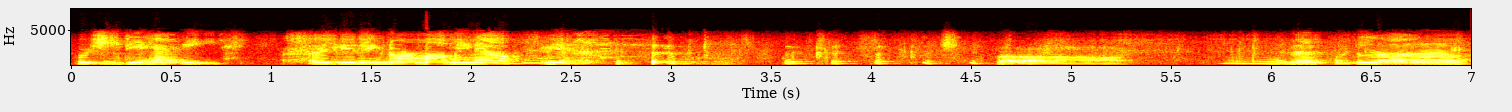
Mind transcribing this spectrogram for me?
where's your daddy? Are you going to ignore mommy now? Yeah. Aw. That's love.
